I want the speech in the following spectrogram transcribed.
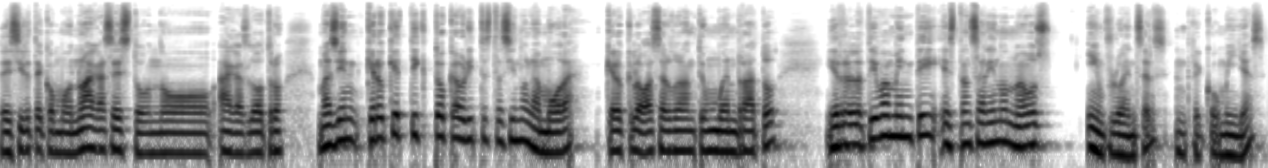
decirte como no hagas esto, no hagas lo otro. Más bien, creo que TikTok ahorita está haciendo la moda. Creo que lo va a hacer durante un buen rato. Y relativamente están saliendo nuevos influencers, entre comillas,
